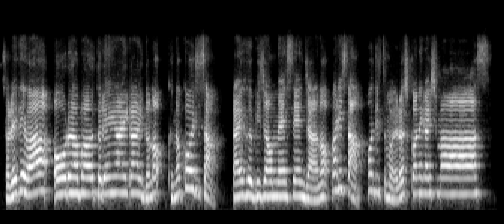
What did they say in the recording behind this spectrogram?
それでは、オールアバウト恋愛ガイドの久野浩二さん、ライフビジョンメッセンジャーのマリさん、本日もよろしくお願いします。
